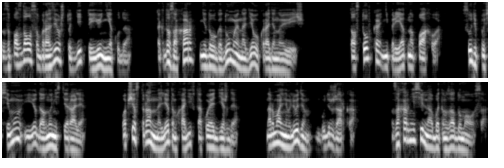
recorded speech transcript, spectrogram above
Запоздало сообразил, что деть-то ее некуда. Тогда Захар, недолго думая, надел украденную вещь. Толстовка неприятно пахла. Судя по всему, ее давно не стирали. Вообще странно летом ходить в такой одежде. Нормальным людям будет жарко. Захар не сильно об этом задумывался.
